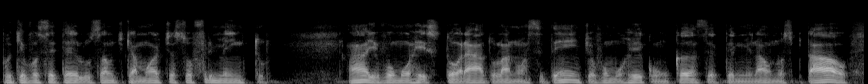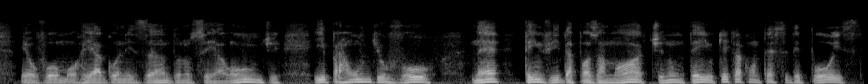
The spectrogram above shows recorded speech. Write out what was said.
porque você tem a ilusão de que a morte é sofrimento. Ah, eu vou morrer estourado lá no acidente, eu vou morrer com um câncer terminal no hospital, eu vou morrer agonizando não sei aonde, e para onde eu vou, né? Tem vida após a morte, não tem, o que, que acontece depois?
